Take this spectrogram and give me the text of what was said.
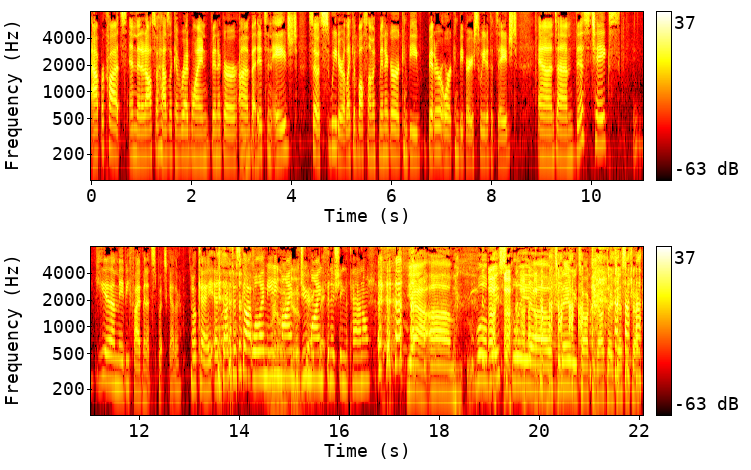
apricots, and then it also has like a red wine vinegar. Um, But it's an aged, so it's sweeter. Like a balsamic vinegar, it can be bitter or it can be very sweet if it's aged. And um, this takes yeah maybe five minutes to put together. Okay, and Dr. Scott, while I'm eating Really mine, good. would you Very mind quick. finishing the panel? Yeah. Um, well, basically, uh, today we talked about digestive tract.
